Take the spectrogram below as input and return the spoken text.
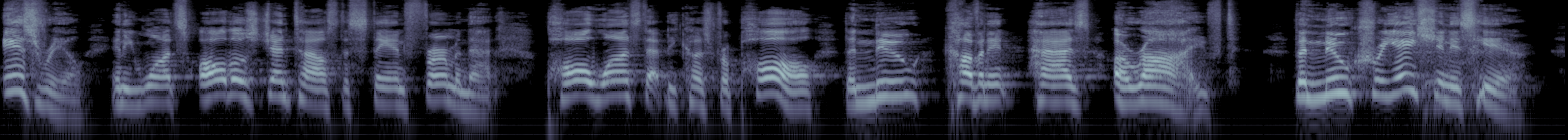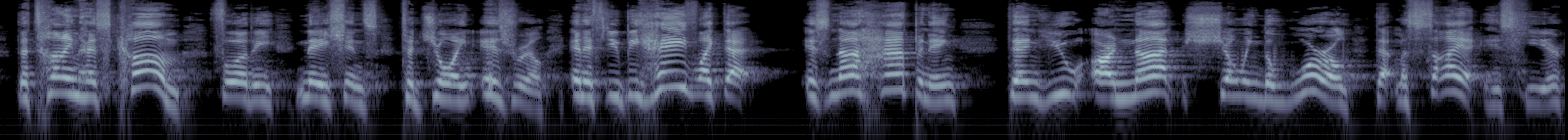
Israel. And he wants all those Gentiles to stand firm in that. Paul wants that because for Paul, the new covenant has arrived. The new creation is here. The time has come for the nations to join Israel. And if you behave like that is not happening, then you are not showing the world that Messiah is here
